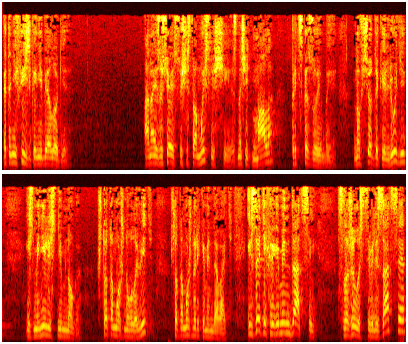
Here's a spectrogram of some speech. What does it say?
Это не физика, не биология. Она изучает существа мыслящие, значит, мало предсказуемые. Но все-таки люди изменились немного. Что-то можно уловить, что-то можно рекомендовать. Из этих рекомендаций сложилась цивилизация,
